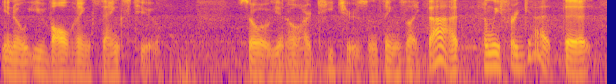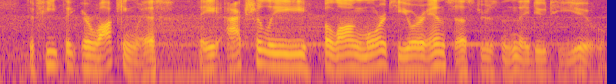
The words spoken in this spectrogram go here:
you know, evolving thanks to. So, you know, our teachers and things like that. And we forget that the feet that you're walking with, they actually belong more to your ancestors than they do to you.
